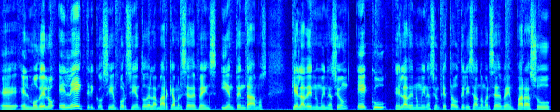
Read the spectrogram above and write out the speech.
eh, el modelo eléctrico 100% de la marca Mercedes-Benz y entendamos que la denominación EQ es la denominación que está utilizando Mercedes-Benz para su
